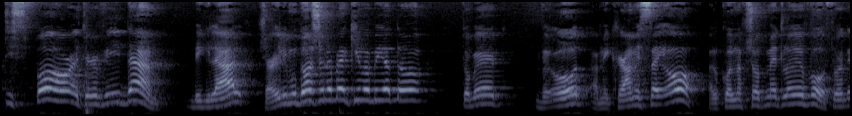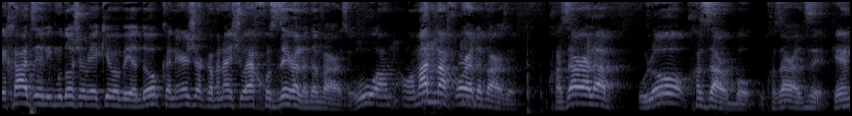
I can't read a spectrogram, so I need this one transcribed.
תספור את רביעי דם, בגלל שהרי לימודו של רבי עקיבא בידו. זאת אומרת, ועוד, המקרא מסייעו, על כל נפשות מת לא יבוא. זאת אומרת, אחד זה לימודו של רבי עקיבא בידו, כנראה שהכוונה היא שהוא היה חוזר על הדבר הזה. הוא, הוא עמד מאחורי הדבר הזה. הוא חזר עליו, הוא לא חזר בו, הוא חזר על זה, כן?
